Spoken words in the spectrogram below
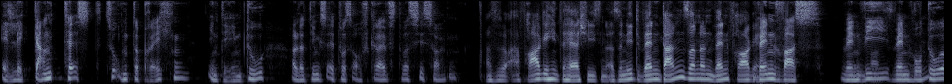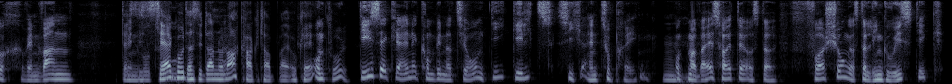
elegantest zu unterbrechen, indem du allerdings etwas aufgreifst, was sie sagen. Also eine Frage hinterher schießen. Also nicht wenn dann, sondern wenn Frage. Wenn was, wenn, wenn wie, was. wenn mhm. wodurch, wenn wann. Das wenn ist wozu. sehr gut, dass ich da nur ja. nachgehakt habe, weil okay. Und cool. diese kleine Kombination, die gilt sich einzuprägen. Mhm. Und man weiß heute aus der Forschung, aus der Linguistik,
